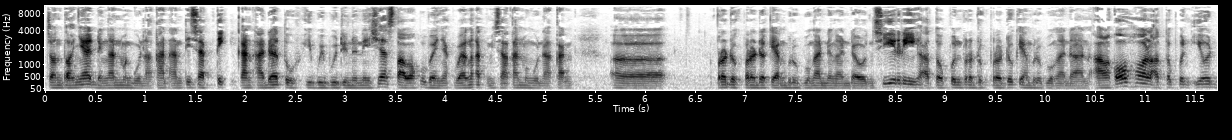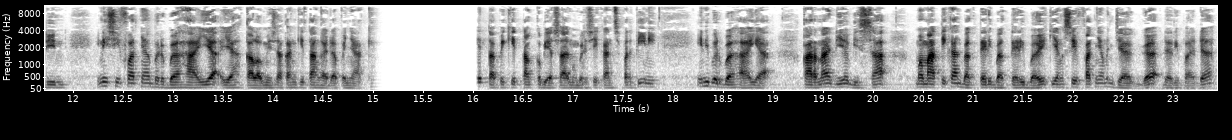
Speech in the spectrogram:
Contohnya dengan menggunakan antiseptik. Kan ada tuh ibu-ibu di Indonesia setahu aku banyak banget misalkan menggunakan uh, produk-produk yang berhubungan dengan daun sirih ataupun produk-produk yang berhubungan dengan alkohol ataupun iodin. Ini sifatnya berbahaya ya kalau misalkan kita nggak ada penyakit tapi kita kebiasaan membersihkan seperti ini, ini berbahaya karena dia bisa mematikan bakteri-bakteri baik yang sifatnya menjaga daripada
